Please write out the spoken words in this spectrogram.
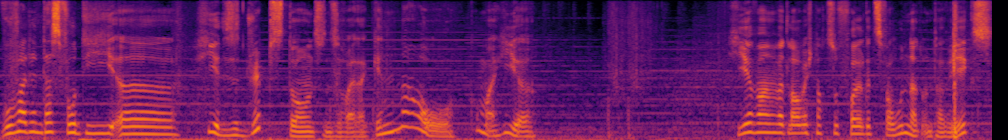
Wo war denn das, wo die, äh, hier, diese Dripstones und so weiter. Genau. Guck mal, hier. Hier waren wir, glaube ich, noch zu Folge 200 unterwegs.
